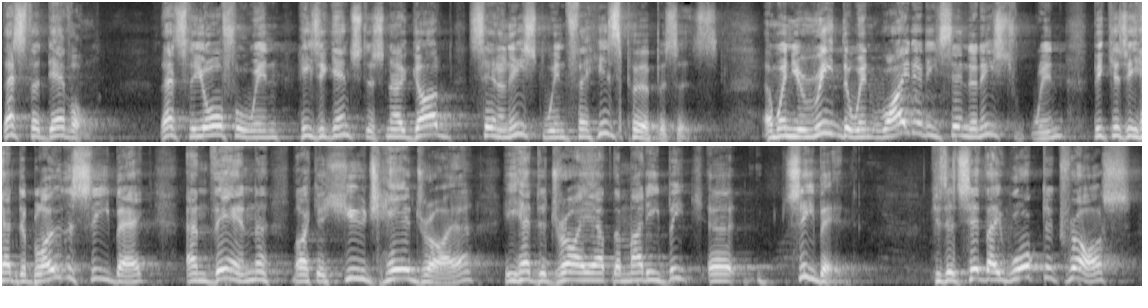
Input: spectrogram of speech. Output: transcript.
that's the devil. That's the awful wind. He's against us. No, God sent an east wind for his purposes. And when you read the wind, why did he send an east wind? Because he had to blow the sea back, and then, like a huge hair dryer, he had to dry out the muddy beach uh, seabed. Because it said they walked across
